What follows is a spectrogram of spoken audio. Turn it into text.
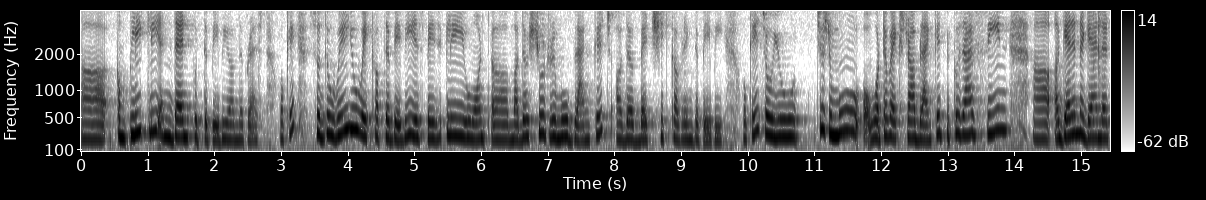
uh, completely and then put the baby on the breast okay so the way you wake up the baby is basically you want uh, mother should remove blanket or the bed sheet covering the baby okay so you just remove whatever extra blanket because I have seen uh, again and again that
